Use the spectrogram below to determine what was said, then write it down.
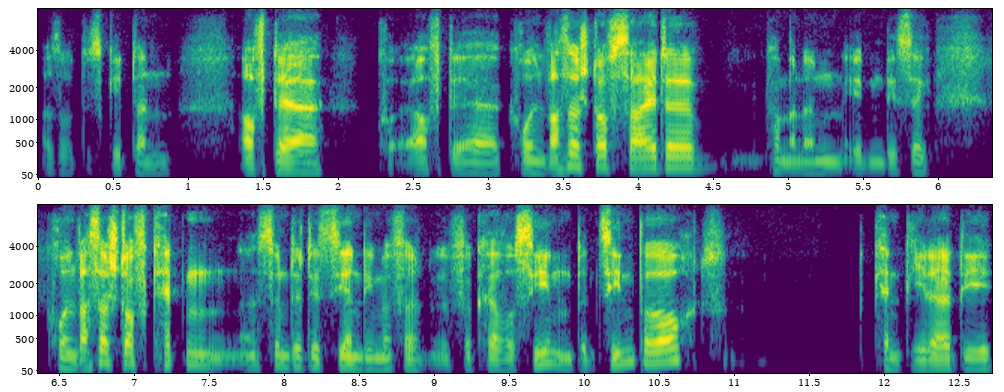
Also das geht dann auf der, auf der Kohlenwasserstoffseite kann man dann eben diese Kohlenwasserstoffketten äh, synthetisieren, die man für, für Kerosin und Benzin braucht. Kennt jeder die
